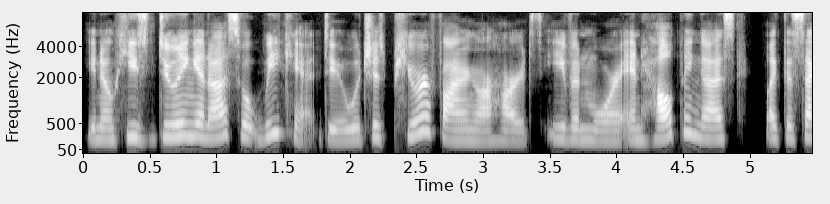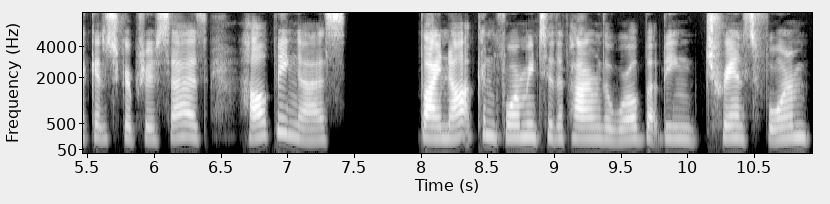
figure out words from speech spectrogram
you know, He's doing in us what we can't do, which is purifying our hearts even more and helping us, like the second scripture says, helping us by not conforming to the power of the world, but being transformed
